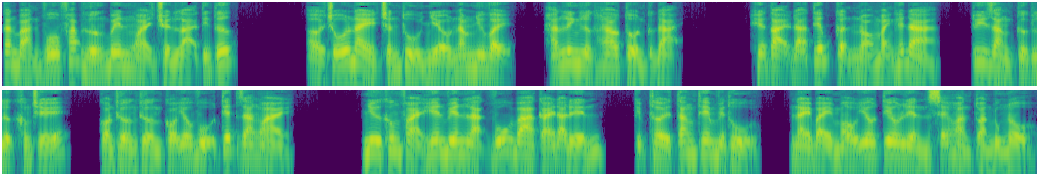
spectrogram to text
căn bản vô pháp hướng bên ngoài truyền lại tin tức. Ở chỗ này chấn thủ nhiều năm như vậy, hắn linh lực hao tổn cực đại. Hiện tại đã tiếp cận nỏ mạnh hết đà, tuy rằng cực lực khống chế, còn thường thường có yêu vụ tiết ra ngoài. Như không phải hiên viên lạc vũ ba cái đã đến, kịp thời tăng thêm viện thủ, này bảy màu yêu tiêu liền sẽ hoàn toàn bùng nổ.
